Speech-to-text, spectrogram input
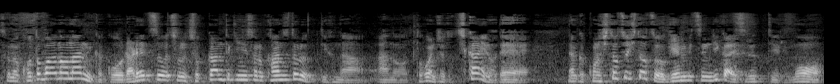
その言葉の何かこう羅列をその直感的にその感じ取るっていうふうなあのところにちょっと近いのでなんかこの一つ一つを厳密に理解するっていうよりも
